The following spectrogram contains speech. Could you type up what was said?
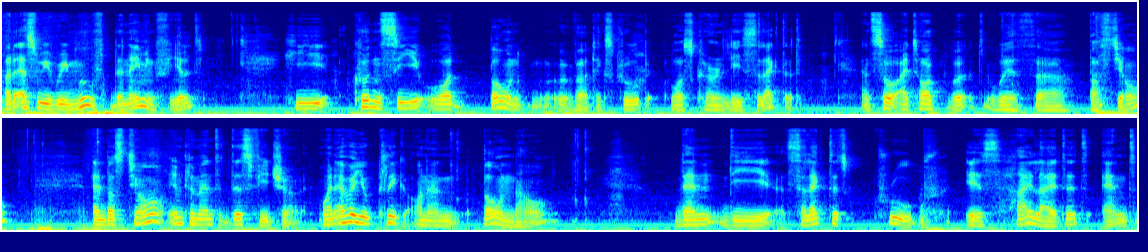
But as we removed the naming field, he couldn't see what bone vertex group was currently selected. And so I talked with, uh, Bastien, and Bastien implemented this feature. Whenever you click on a bone now, then the selected group is highlighted and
